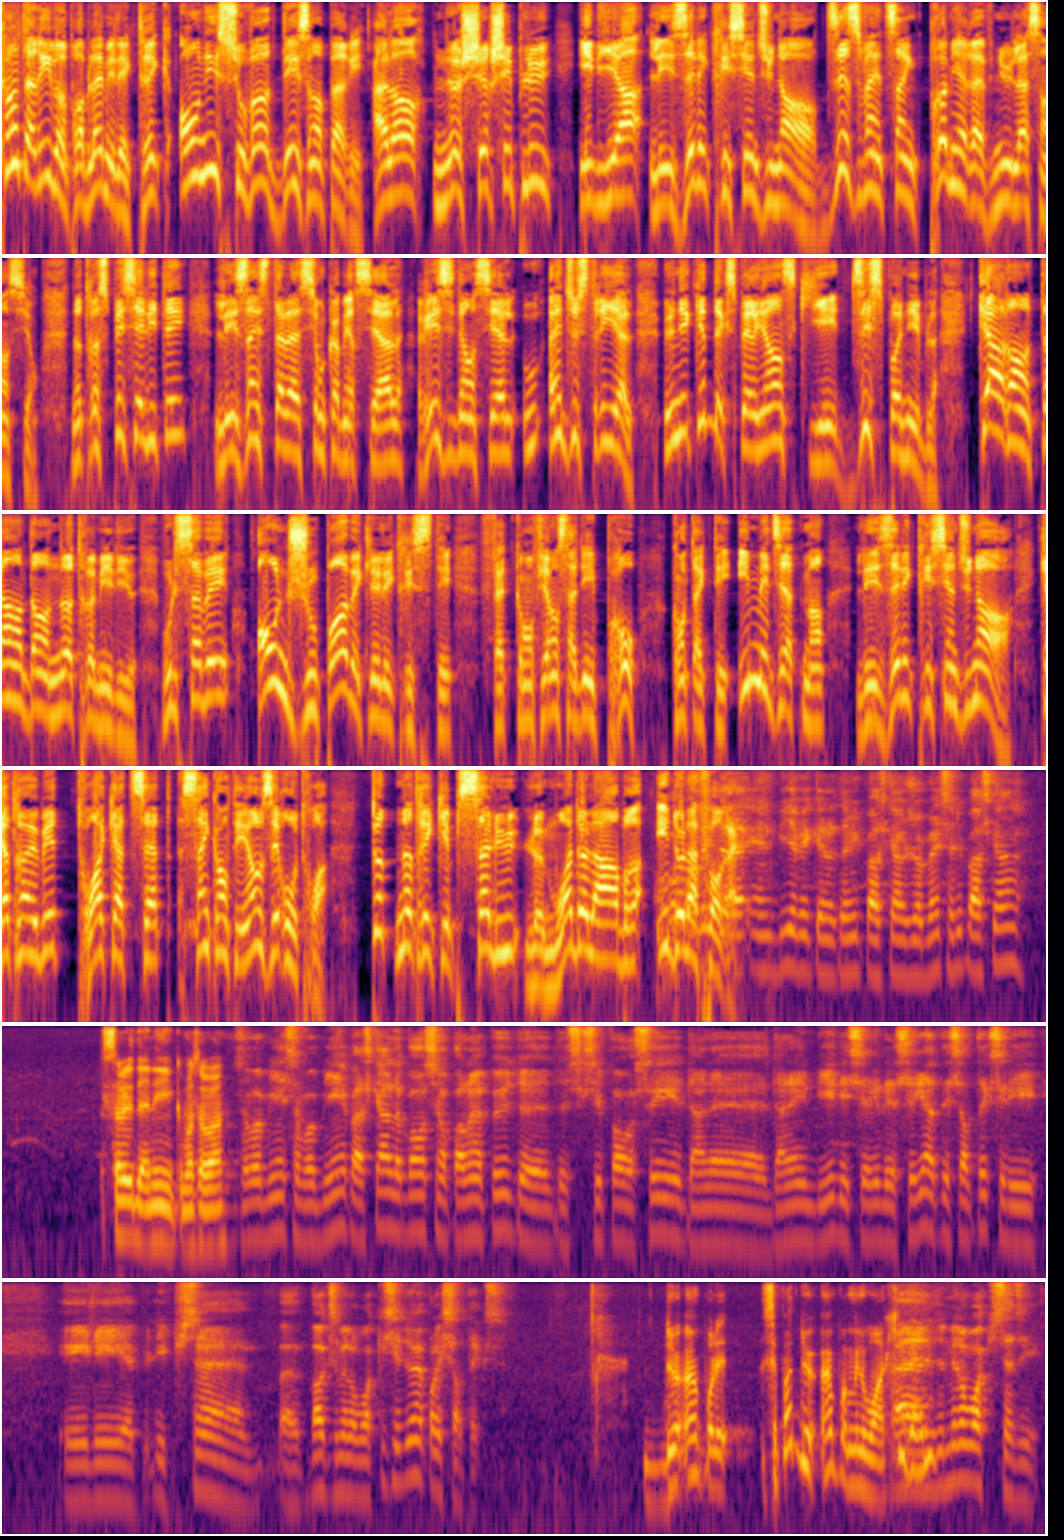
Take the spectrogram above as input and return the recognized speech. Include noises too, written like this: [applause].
Quand arrive un problème électrique, on est souvent désemparé. Alors, ne cherchez plus. Il y a les électriciens du Nord, 1025 Première Avenue, l'Ascension. Notre spécialité, les installations commerciales, résidentielles ou industrielles. Une équipe d'expérience qui est disponible. 40 ans dans notre milieu. Vous le savez, on ne joue pas avec l'électricité. Faites confiance à des pros. Contactez immédiatement les électriciens du Nord. 88 347 5103. Toute notre équipe salue le mois de l'arbre et de la forêt. De la NBA avec notre ami Pascal Jobin. Salut Pascal. Salut Danny, comment ça va? Ça va bien, ça va bien. Pascal, d'abord, si on parlait un peu de, de ce qui s'est passé dans, le, dans la NBA, les séries, les séries entre les Celtics et les, et les, les puissants euh, Bucks de Milwaukee, c'est 2-1 pour les Celtics. 2-1 pour les. C'est pas 2-1 pour Milwaukee, euh, Danny? De Milwaukee, c'est-à-dire.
